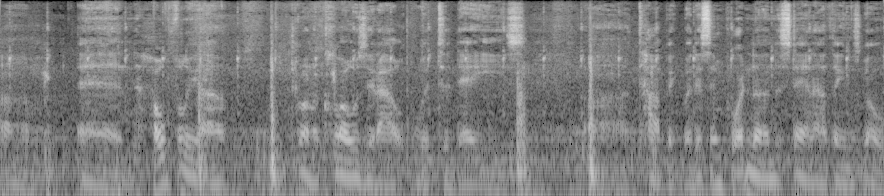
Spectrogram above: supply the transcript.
Um, and hopefully I'm going to close it out with today's uh, topic. But it's important to understand how things go.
